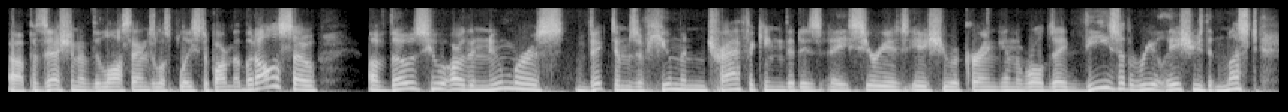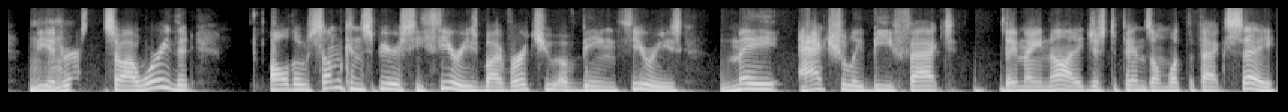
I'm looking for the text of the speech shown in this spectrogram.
uh, possession of the Los Angeles Police Department, but also of those who are the numerous victims of human trafficking that is a serious issue occurring in the world today. These are the real issues that must be mm-hmm. addressed. So I worry that although some conspiracy theories, by virtue of being theories, may actually be fact, they may not. It just depends on what the facts say.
